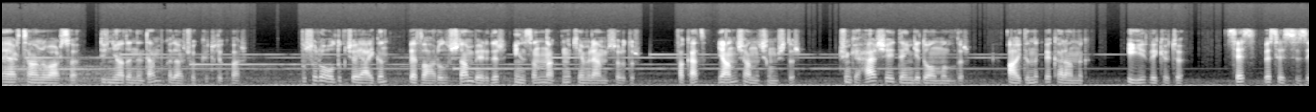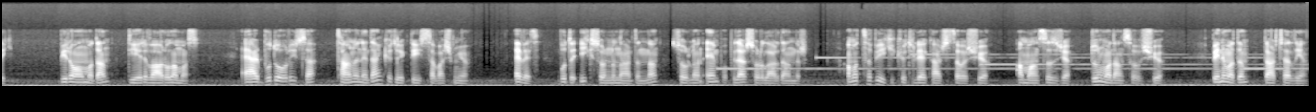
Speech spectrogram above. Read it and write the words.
Eğer Tanrı varsa dünyada neden bu kadar çok kötülük var? Bu soru oldukça yaygın ve varoluştan beridir insanın aklını kemiren bir sorudur. Fakat yanlış anlaşılmıştır. Çünkü her şey dengede olmalıdır. Aydınlık ve karanlık, iyi ve kötü, ses ve sessizlik. Biri olmadan diğeri var olamaz. Eğer bu doğruysa Tanrı neden kötülükle hiç savaşmıyor? Evet, bu da ilk sorunun ardından sorulan en popüler sorulardandır. Ama tabii ki kötülüğe karşı savaşıyor. Amansızca, durmadan savaşıyor. Benim adım D'Artagnan.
